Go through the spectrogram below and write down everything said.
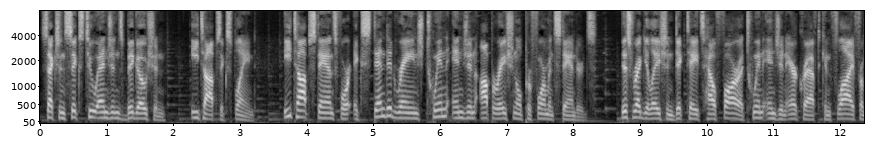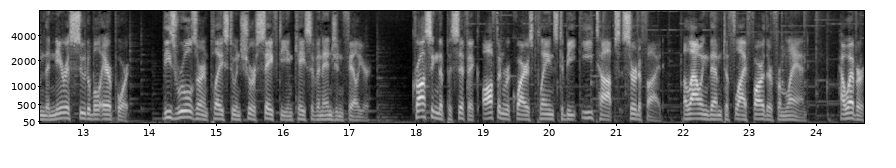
Section 6-2 Engines Big Ocean ETOPS explained. ETOPS stands for Extended Range Twin Engine Operational Performance Standards. This regulation dictates how far a twin-engine aircraft can fly from the nearest suitable airport. These rules are in place to ensure safety in case of an engine failure. Crossing the Pacific often requires planes to be ETOPS certified, allowing them to fly farther from land. However,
